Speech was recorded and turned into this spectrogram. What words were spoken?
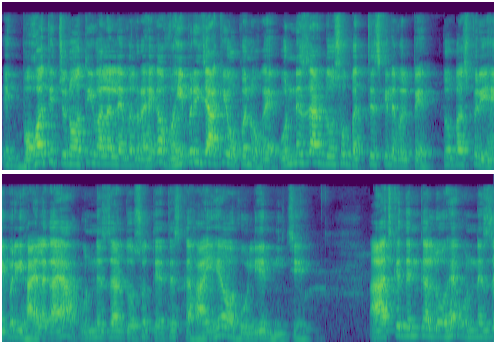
एक बहुत ही चुनौती वाला लेवल रहेगा। वहीं पर ही जाके ओपन हो गए। 19232 के लेवल पे। तो बस फिर यहीं पर ही हाई लगाया। 19233 का हाई है और होलिए नीचे। आज के दिन का लो है उन्नीस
